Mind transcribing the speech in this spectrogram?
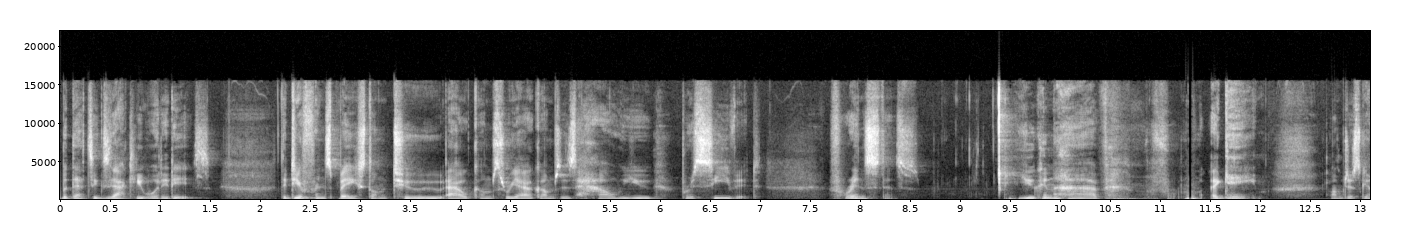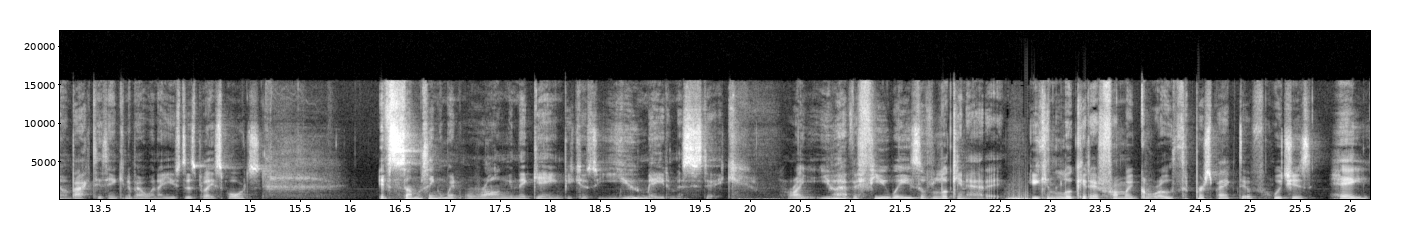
But that's exactly what it is. The difference based on two outcomes, three outcomes, is how you perceive it. For instance, you can have a game. I'm just going back to thinking about when I used to play sports. If something went wrong in the game because you made a mistake, right? You have a few ways of looking at it. You can look at it from a growth perspective, which is, hey,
